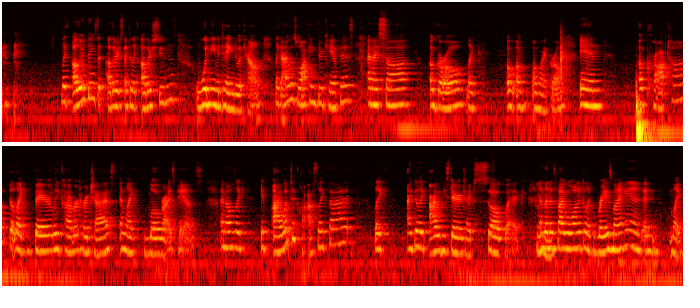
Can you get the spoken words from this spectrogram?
like other things that others I feel like other students wouldn't even take into account. Like I was walking through campus and I saw a girl, like a, a, a white girl, in a crop top that like barely covered her chest and like low rise pants. And I was like, if I went to class like that, like I feel like I would be stereotyped so quick. And then Mhm. if I wanted to like raise my hand and like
